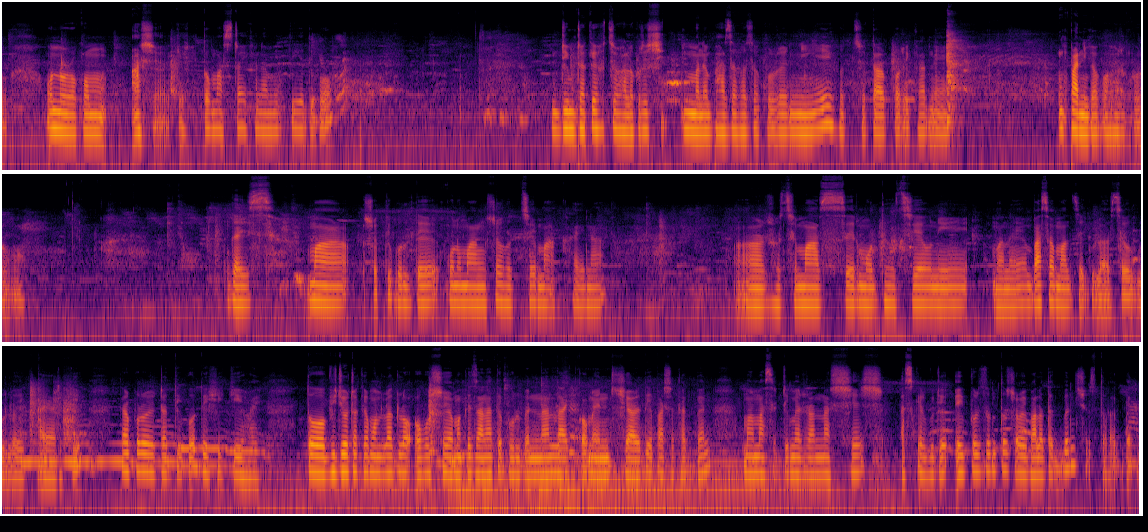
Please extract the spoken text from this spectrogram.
অন্যরকম আসে আর কি। তো মাছটা এখানে আমি দিয়ে দেবো। ডিমটাকে হচ্ছে ভালো করে মানে ভাজা ভাজা করে নিয়েই হচ্ছে তারপর এখানে পানি ব্যবহার করব। গাইস, মা সত্যি বলতে কোনো মাংস হচ্ছে মা খায় না। আর হচ্ছে মাছের মধ্যে হচ্ছে উনি মানে বাসা মাছ যেগুলো আছে ওগুলোই খায় আর কি। তারপরে এটা দিব, দেখি কি হয়। তো ভিডিওটা কেমন লাগল অবশ্যই আমাকে জানাতে ভুলবেন না। লাইক কমেন্ট শেয়ার দিয়ে পাশে থাকবেন। আমার মাছের ডিমের রান্না শেষ। আজকের ভিডিও এই পর্যন্ত। সবাই ভালো থাকবেন, সুস্থ থাকবেন।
